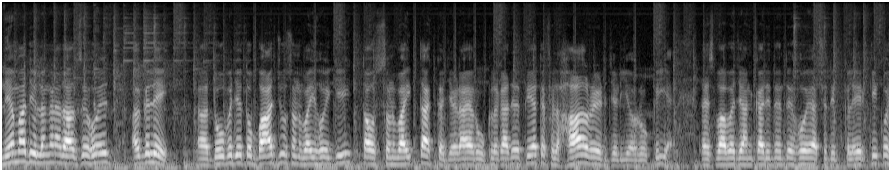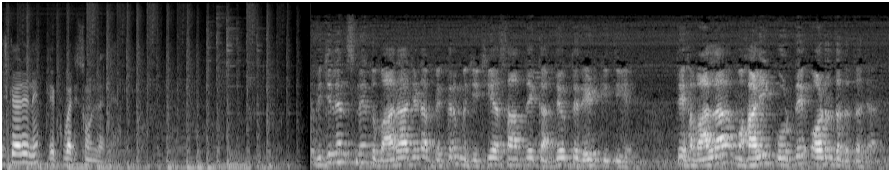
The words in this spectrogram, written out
ਨਿਯਮਾਂ ਦੀ ਉਲੰਘਣਾ ਦੱਸਦੇ ਹੋਏ ਅਗਲੇ 2 ਵਜੇ ਤੋਂ ਬਾਅਦ ਜੋ ਸੁਣਵਾਈ ਹੋਏਗੀ, ਤਾਂ ਉਸ ਸੁਣਵਾਈ ਤੱਕ ਜਿਹੜਾ ਹੈ ਰੋਕ ਲਗਾ ਦਿੱਤੀ ਹੈ ਤੇ ਫਿਲਹਾਲ ਰੇਡ ਜਿਹੜੀ ਹੈ ਉਹ ਰੋਕੀ ਹੈ। ਤਾਂ ਇਸ ਬਾਬਤ ਜਾਣਕਾਰੀ ਦਿੰਦੇ ਹੋਏ ਅਰਸ਼ਦੀਪ ਕਲੇਰ ਕੀ ਕੁਝ ਕਹਿ ਰਹੇ ਨੇ, ਇੱਕ ਵਾਰੀ ਸੁਣ ਲੈਂਦੇ ਹਾਂ। ਵਿਜੀਲੈਂਸ ਨੇ ਦੁਬਾਰਾ ਜਿਹੜਾ ਵਿਕਰਮ ਮਜੀਠੀਆ ਸਾਹਿਬ ਦੇ ਘਰ ਦੇ ਉੱਤੇ ਰੇਡ ਕੀਤੀ ਹੈ ਤੇ ਹਵਾਲਾ ਮੋਹਾਲੀ ਕੋਰਟ ਦੇ ਆਰਡਰ ਦਾ ਦਿੱਤਾ ਜਾ ਰਿਹਾ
